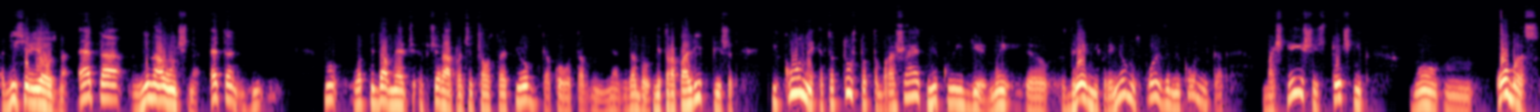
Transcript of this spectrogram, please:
несерьезно, это не научно, это, ну, вот недавно я вчера прочитал статью какого-то, я забыл, митрополит пишет, иконы это то, что отображает некую идею. Мы э, с древних времен используем иконы как мощнейший источник, ну, образ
